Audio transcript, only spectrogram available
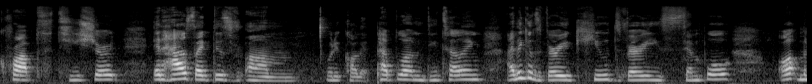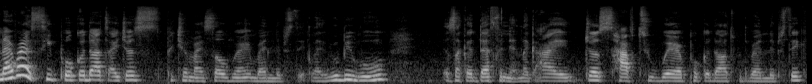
cropped t-shirt. It has like this um what do you call it peplum detailing. I think it's very cute very simple. Uh, whenever i see polka dots i just picture myself wearing red lipstick. Like ruby woo is like a definite like i just have to wear polka dots with red lipstick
